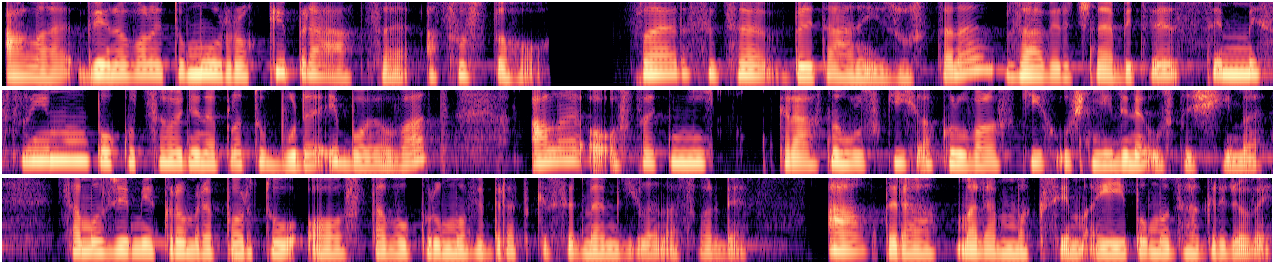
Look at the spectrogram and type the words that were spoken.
ale věnovali tomu roky práce a co z toho? Flair sice v Británii zůstane, v závěrečné bitvě si myslím, pokud se hodně nepletu, bude i bojovat, ale o ostatních krásnohulských a kruvalských už nikdy neuslyšíme. Samozřejmě krom reportu o stavu Krumovy bratky v sedmém díle na svatbě. A teda Madame Maxim a její pomoc Hagridovi.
